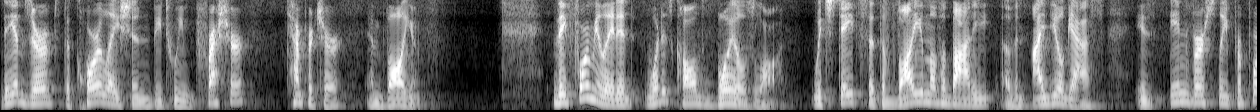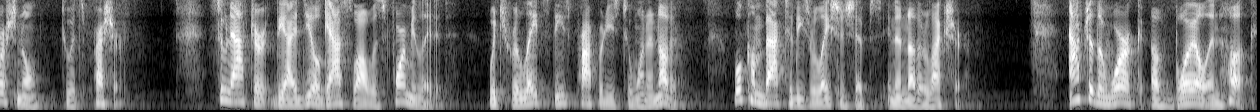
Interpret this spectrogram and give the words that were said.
they observed the correlation between pressure, temperature, and volume. They formulated what is called Boyle's Law, which states that the volume of a body of an ideal gas is inversely proportional to its pressure. Soon after, the ideal gas law was formulated, which relates these properties to one another. We'll come back to these relationships in another lecture. After the work of Boyle and Hooke,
